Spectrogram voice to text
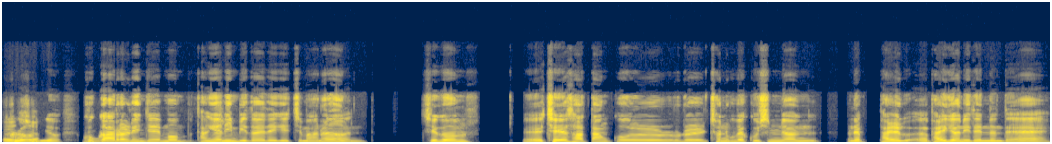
그렇죠. 그러거든요. 네. 국가를 인제 뭐 당연히 믿어야 되겠지만은 지금 예 제4 땅굴을 1990년 에발어 발견이 됐는데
